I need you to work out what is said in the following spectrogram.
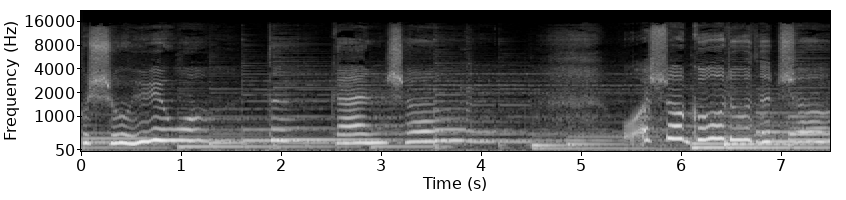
不属于我的感受。我说孤独的愁。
